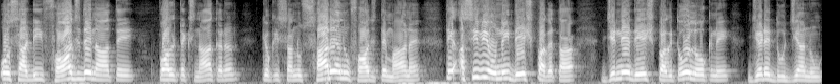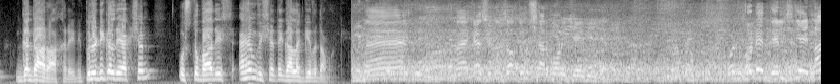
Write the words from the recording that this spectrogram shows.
ਉਹ ਸਾਡੀ ਫੌਜ ਦੇ ਨਾਂ ਤੇ ਪੋਲਿਟਿਕਸ ਨਾ ਕਰਨ। ਕਿਉਂਕਿ ਸਾਨੂੰ ਸਾਰਿਆਂ ਨੂੰ ਫੌਜ ਤੇ ਮਾਣ ਹੈ ਤੇ ਅਸੀਂ ਵੀ ਉਨੇ ਹੀ ਦੇਸ਼ ਭਗਤ ਹਾਂ ਜਿੰਨੇ ਦੇਸ਼ ਭਗਤ ਉਹ ਲੋਕ ਨੇ ਜਿਹੜੇ ਦੂਜਿਆਂ ਨੂੰ ਗੱਦਾਰ ਆਖ ਰਹੇ ਨੇ। ਪੋਲੀਟੀਕਲ ਰਿਐਕਸ਼ਨ ਉਸ ਤੋਂ ਬਾਅਦ ਇਸ ਅਹਿਮ ਵਿਸ਼ੇ ਤੇ ਗੱਲ ਅੱਗੇ ਵਧਾਵਾਂਗੇ। ਮੈਂ ਮੈਂ ਕਿਹਾ ਸਿੱਧੂ ਸਾਹਿਬ ਤੁਹਾਨੂੰ ਸ਼ਰਮ ਆਉਣੀ ਚਾਹੀਦੀ ਹੈ। ਤੁਹਾਡੇ ਦਿਲ 'ਚ ਜੇ ਇੰਨਾ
